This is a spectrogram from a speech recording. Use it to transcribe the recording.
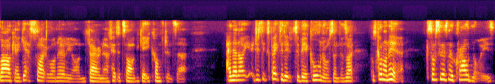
well, okay, get Sighter on early on, fair enough, hit the target, get your confidence up. And then I just expected it to be a corner or something. I was like, what's going on here? Because obviously there's no crowd noise,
